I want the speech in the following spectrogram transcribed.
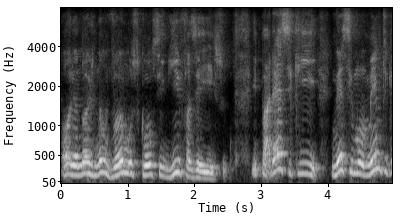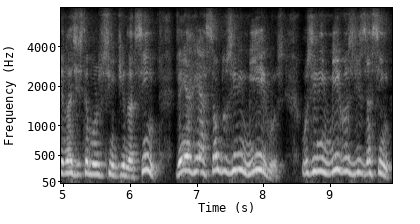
olha, nós não vamos conseguir fazer isso. E parece que nesse momento que nós estamos nos sentindo assim, vem a reação dos inimigos. Os inimigos dizem assim:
